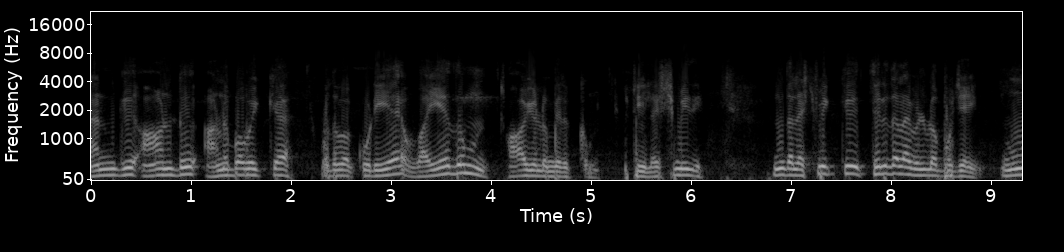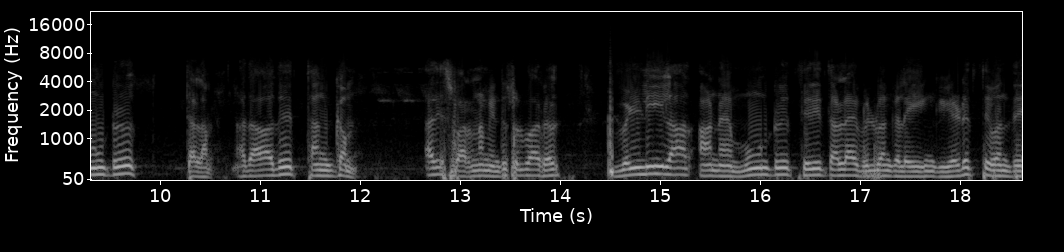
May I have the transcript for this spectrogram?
நன்கு ஆண்டு அனுபவிக்க உதவக்கூடிய வயதும் ஆயுளும் இருக்கும். ஸ்ரீ லட்சுமி இந்த லட்சுமிக்கு திருதல வில்வ பூஜை மூன்று தலம் அதாவது தங்கம். அது ஸ்வர்ணம் என்று சொல்வார்கள். வெள்ளியிலால் ஆன மூன்று திருத்தல வில்வங்களை இங்கு எடுத்து வந்து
